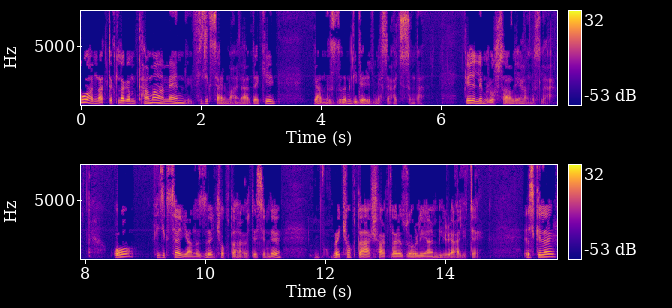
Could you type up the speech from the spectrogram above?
Bu anlattıklarım tamamen fiziksel manadaki yalnızlığın giderilmesi açısından. Gelelim ruhsal yalnızlığa. O fiziksel yalnızlığın çok daha ötesinde ve çok daha şartları zorlayan bir realite. Eskiler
